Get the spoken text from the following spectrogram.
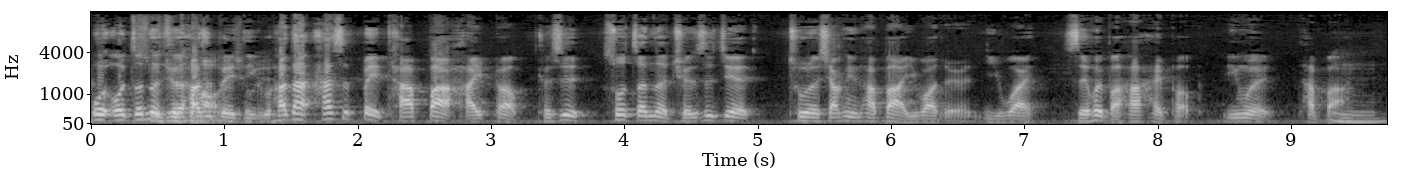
我我真的觉得他是被低估，他他他是被他爸 hype up，可是说真的，全世界。除了相信他爸以外的人以外，谁会把他 hype up？因为他爸，嗯、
